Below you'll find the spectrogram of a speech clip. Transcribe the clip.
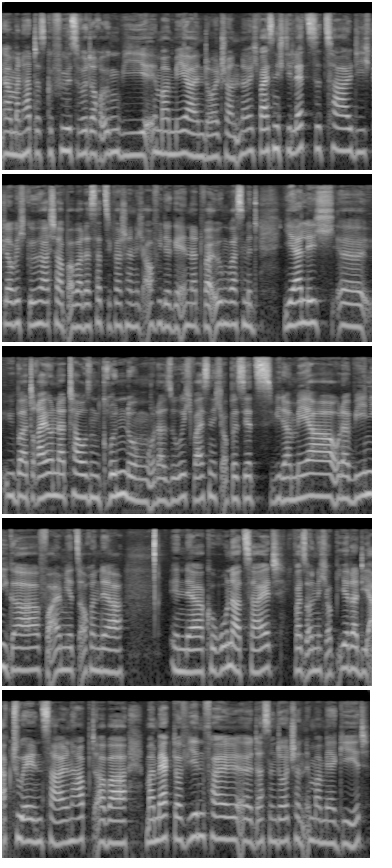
Ja, man hat das Gefühl, es wird auch irgendwie immer mehr in Deutschland. Ne? Ich weiß nicht die letzte Zahl, die ich glaube ich gehört habe, aber das hat sich wahrscheinlich auch wieder geändert, war irgendwas mit jährlich äh, über 300.000 Gründungen oder so. Ich weiß nicht, ob es jetzt wieder mehr oder weniger, vor allem jetzt auch in der in der Corona-Zeit. Ich weiß auch nicht, ob ihr da die aktuellen Zahlen habt, aber man merkt auf jeden Fall, äh, dass in Deutschland immer mehr geht.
